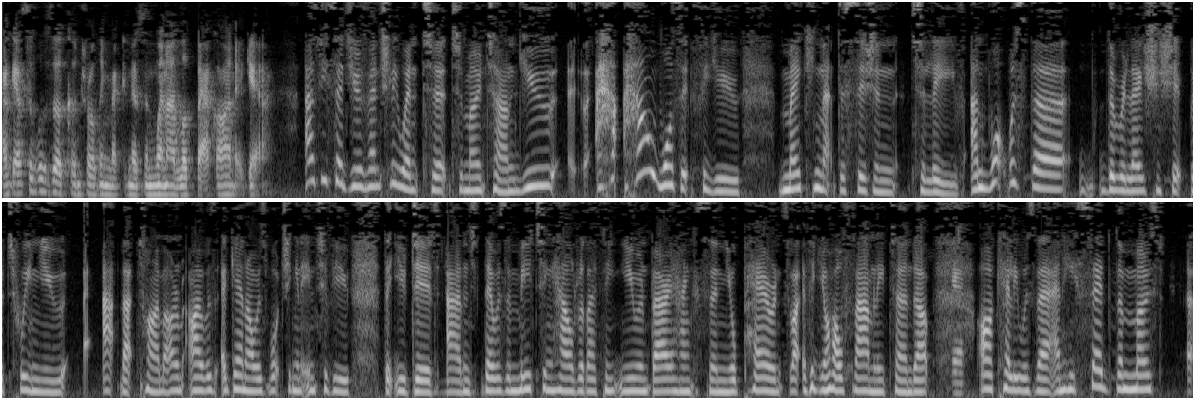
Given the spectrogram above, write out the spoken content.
I guess it was a controlling mechanism when I look back on it. Yeah. As you said, you eventually went to, to Motown. You, how, how was it for you making that decision to leave? And what was the the relationship between you at that time? I, I was again, I was watching an interview that you did, and there was a meeting held with I think you and Barry Hankerson, your parents, like I think your whole family turned up. Yeah. R. Kelly was there, and he said the most uh,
